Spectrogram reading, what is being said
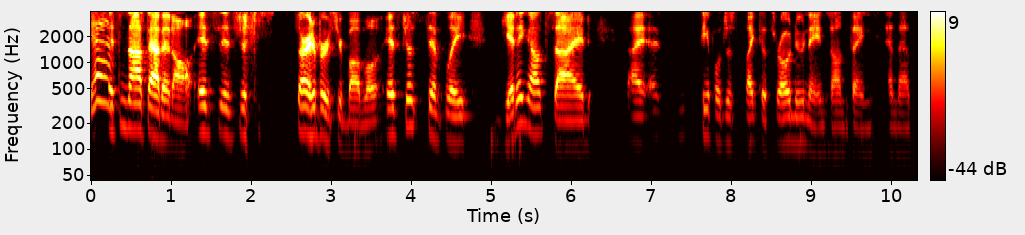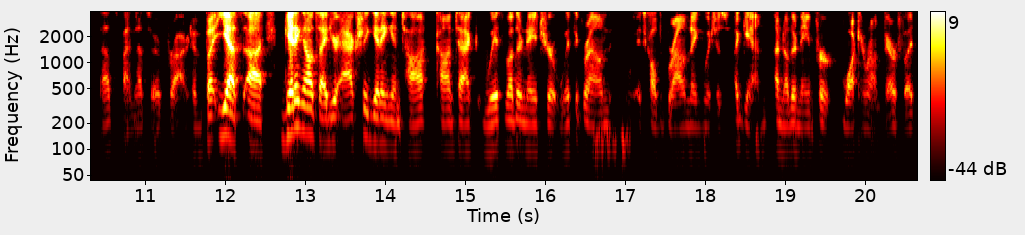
Yeah. It's not that at all. It's it's just sorry to burst your bubble. It's just simply getting outside. I people just like to throw new names on things, and that's that's fine. That's a prerogative. But yes, uh, getting outside, you're actually getting in ta- contact with Mother Nature, with the ground. It's called grounding, which is again another name for walking around barefoot.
